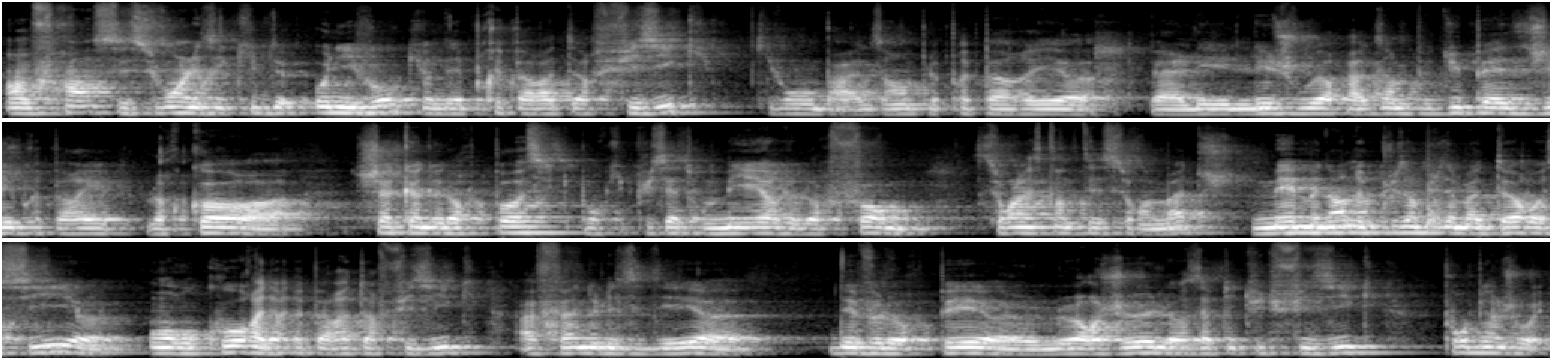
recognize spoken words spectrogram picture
En France, c'est souvent les équipes de haut niveau qui ont des préparateurs physiques qui vont par exemple préparer euh, ben, les, joueurs par exemple du PSG, préparer leur corps à chacun de leurs postes pour qu'ils puissent être meilleurs de leur forme sur l'instant T sur un match. Mais maintenant, de plus en plus d'amateurs aussi euh, ont recours à des préparateurs physiques afin de les aider à développer euh, leur jeu, leurs aptitudes physiques pour bien jouer.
